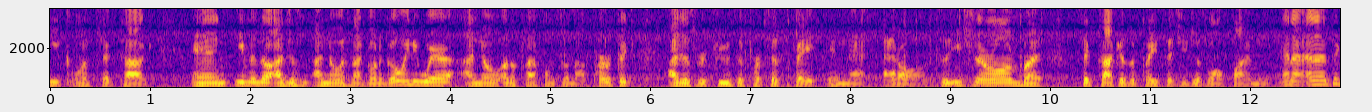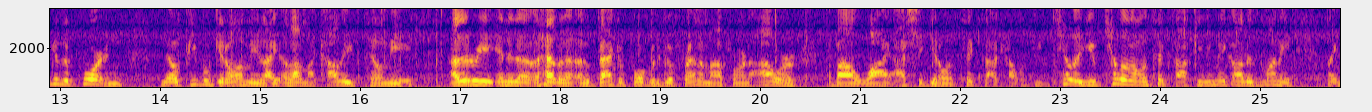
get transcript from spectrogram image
peak on TikTok. And even though I just I know it's not going to go anywhere, I know other platforms are not perfect. I just refuse to participate in that at all. To each their own, but TikTok is a place that you just won't find me. And I, and I think it's important you know, people get on me. Like a lot of my colleagues tell me, I literally ended up having a, a, back and forth with a good friend of mine for an hour about why I should get on TikTok. How you kill it, you kill it on TikTok, and you make all this money. Like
